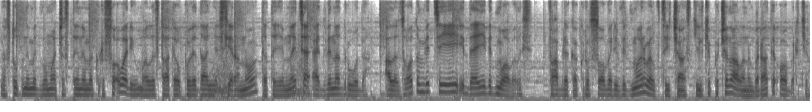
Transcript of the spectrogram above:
Наступними двома частинами кросоверів мали стати оповідання Сірано та таємниця Едвіна Друда, але згодом від цієї ідеї відмовились. Фабрика кросоверів від Марвел в цей час тільки починала набирати обертів.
